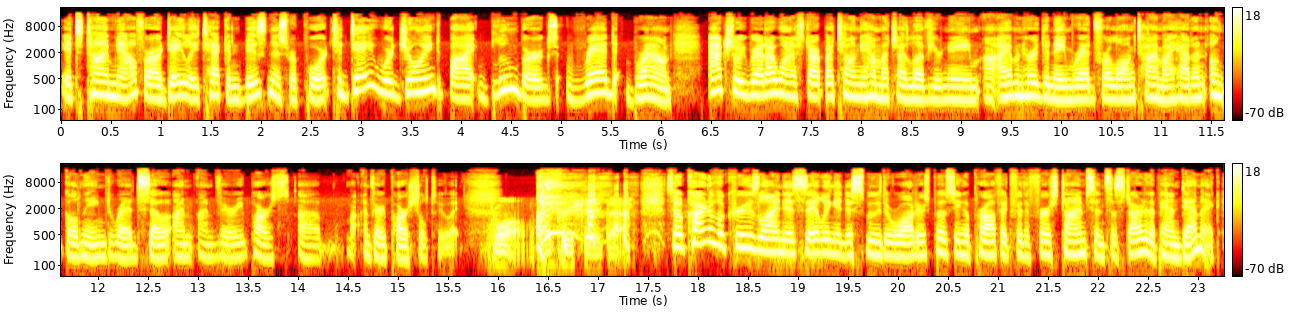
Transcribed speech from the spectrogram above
It's time now for our daily tech and business report. Today we're joined by Bloomberg's Redd Brown. Actually, Redd, I want to start by telling you how much I love your name. I haven't heard the name Red for a long time. I had an uncle named Red, so I'm I'm very pars uh, I'm very partial to it. Well, I appreciate that. so Carnival Cruise Line is sailing into smoother waters, posting a profit for the first time since the start of the pandemic.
